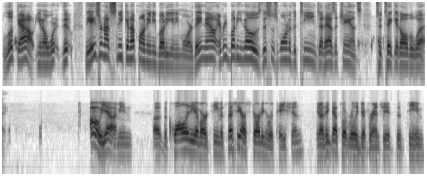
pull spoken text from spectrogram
look out. You know, the, the A's are not sneaking up on anybody anymore. They now, everybody knows this is one of the teams that has a chance to take it all the way. Oh, yeah. I mean, uh, the quality of our team, especially our starting rotation, you know, I think that's what really differentiates this team.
